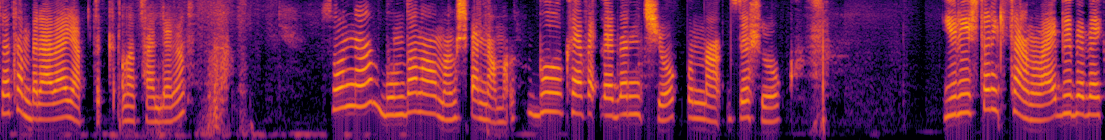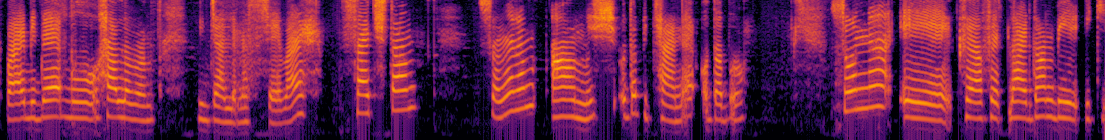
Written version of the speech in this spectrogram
Zaten beraber yaptık avatarları. Sonra bundan almamış ben de almadım. Bu kıyafetlerden hiç yok. Bunlar zırh yok. Yürüyüşten iki tane var. Bir bebek var. Bir de bu Halloween güncellemesi şey var. Saçtan sanırım almış. O da bir tane. O da bu. Sonra e, kıyafetlerden bir, iki,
